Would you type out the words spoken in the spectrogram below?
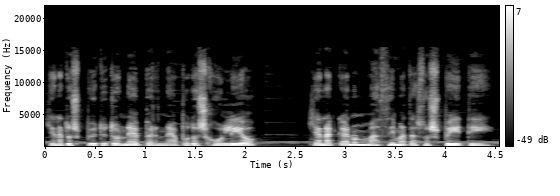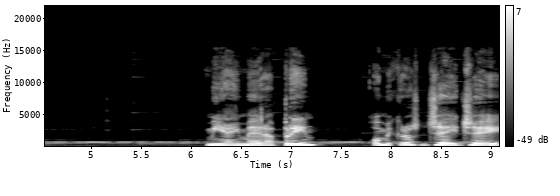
για να τους πει ότι τον έπαιρνε από το σχολείο για να κάνουν μαθήματα στο σπίτι. Μία ημέρα πριν, ο μικρός JJ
